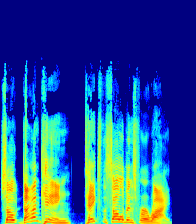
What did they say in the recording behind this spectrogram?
So Don King takes the Sullivans for a ride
